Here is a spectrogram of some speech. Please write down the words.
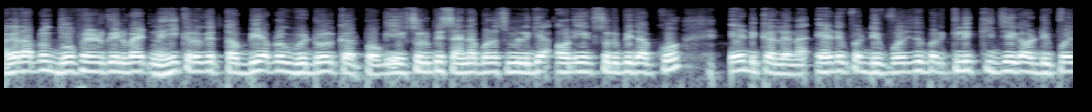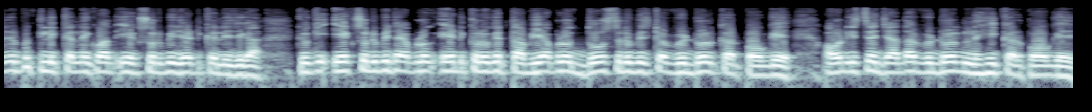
अगर आप लोग दो फ्रेंड को इन्वाइट नहीं करोगे, तब भी आप लोग विड्रॉल कर पाओगे। एक सौ रुपये साइनअप बोनस मिल गया और एक सौ रुपये आपको ऐड कर लेना ऐड पर डिपॉजिट पर क्लिक कीजिएगा और डिपॉजिट पर क्लिक करने के बाद एक सौ रुपये ऐड कर लीजिएगा। क्योंकि एक सौ रुपये आप लोग ऐड करोगे, तभी आप लोग दो सौ रुपये का विड्रॉल कर पाओगे और इससे ज़्यादा विड्रॉल नहीं कर पाओगे।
